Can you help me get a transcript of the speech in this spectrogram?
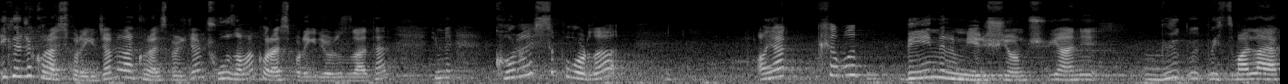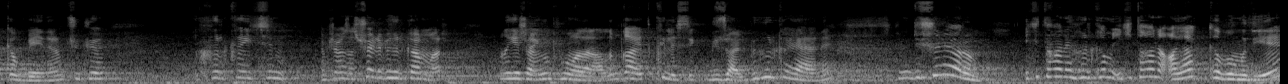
İlk önce Koray Spor'a gideceğim. Neden Koray Spor'a gideceğim? Çoğu zaman Koray Spor'a gidiyoruz zaten. Şimdi Koray Spor'da ayakkabı beğenirim diye düşünüyorum. Yani büyük büyük bir ihtimalle ayakkabı beğenirim. Çünkü hırka için mesela şöyle bir hırkam var. Bunu geçen gün Puma'dan aldım. Gayet klasik, güzel bir hırka yani. Şimdi düşünüyorum. iki tane hırka mı, iki tane ayakkabı mı diye.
